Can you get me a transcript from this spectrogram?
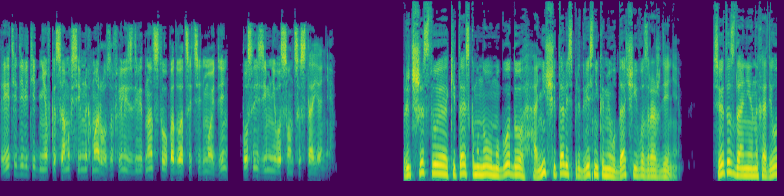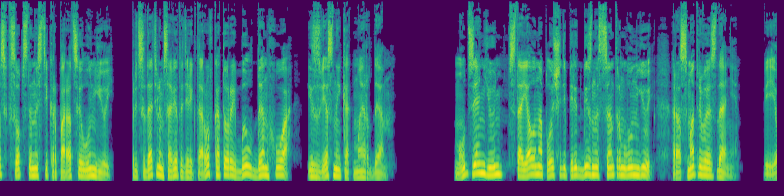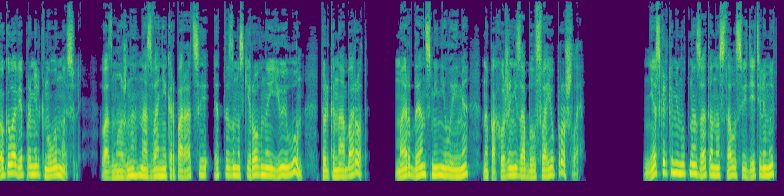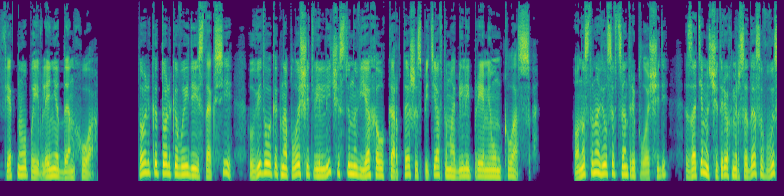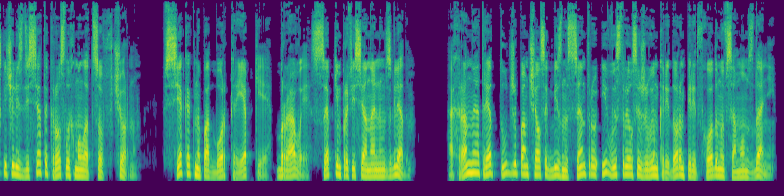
Третья девятидневка самых сильных морозов или с 19 по 27 день после зимнего солнцестояния. Предшествуя китайскому Новому году, они считались предвестниками удачи и возрождения. Все это здание находилось в собственности корпорации Луньюй, председателем совета директоров которой был Дэн Хуа, известный как мэр Дэн. Му Цзянь-Юнь стояла на площади перед бизнес-центром Лун-Юй, рассматривая здание. В ее голове промелькнула мысль. Возможно, название корпорации — это замаскированная Юй-Лун, только наоборот. Мэр Дэн сменил имя, но, похоже, не забыл свое прошлое. Несколько минут назад она стала свидетелем эффектного появления Дэн Хуа. Только-только выйдя из такси, увидела, как на площадь величественно въехал кортеж из пяти автомобилей премиум-класса. Он остановился в центре площади, затем из четырех «Мерседесов» выскочили с десяток рослых молодцов в черном. Все как на подбор крепкие, бравые, с цепким профессиональным взглядом. Охранный отряд тут же помчался к бизнес-центру и выстроился живым коридором перед входом и в самом здании.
